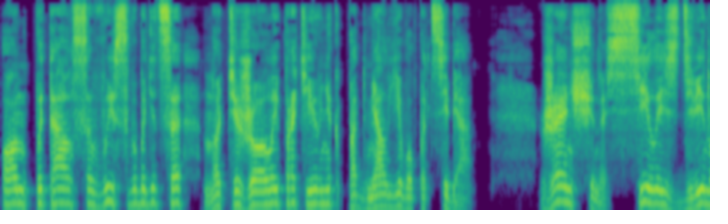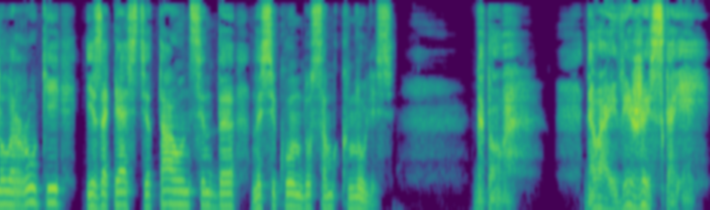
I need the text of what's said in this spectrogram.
Он пытался высвободиться, но тяжелый противник подмял его под себя. Женщина с силой сдвинула руки, и запястья Таунсенда на секунду сомкнулись. «Готово! Давай, вяжись скорей!»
